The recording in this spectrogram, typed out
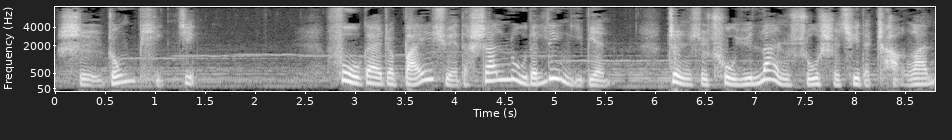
始终平静。覆盖着白雪的山路的另一边。正是处于烂熟时期的长安，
